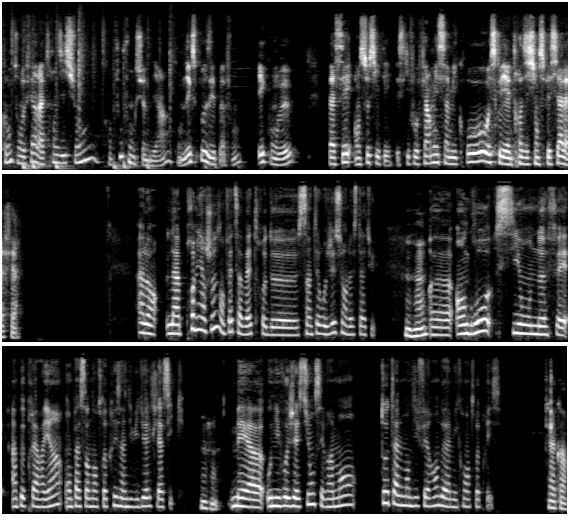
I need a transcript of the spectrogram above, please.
quand on veut faire la transition, quand tout fonctionne bien, qu'on expose les plafonds et qu'on veut passer en société? Est-ce qu'il faut fermer sa micro? Est-ce qu'il y a une transition spéciale à faire? Alors, la première chose, en fait, ça va être de s'interroger sur le statut. Mm-hmm. Euh, en gros, si on ne fait à peu près rien, on passe en entreprise individuelle classique. Mm-hmm. Mais euh, au niveau gestion, c'est vraiment totalement différent de la micro-entreprise. D'accord.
